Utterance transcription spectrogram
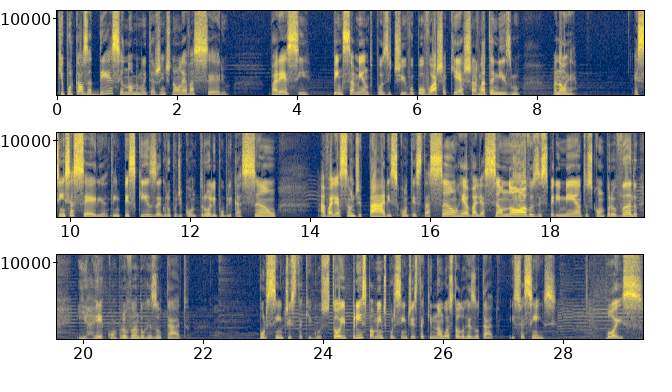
que por causa desse nome muita gente não leva a sério. Parece pensamento positivo. O povo acha que é charlatanismo, mas não é. É ciência séria, tem pesquisa, grupo de controle e publicação, avaliação de pares, contestação, reavaliação, novos experimentos, comprovando e recomprovando o resultado. Por cientista que gostou e principalmente por cientista que não gostou do resultado. Isso é ciência. Pois,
